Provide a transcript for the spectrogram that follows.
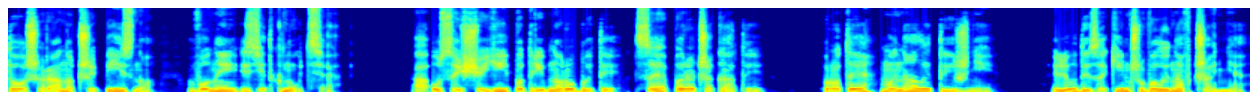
тож рано чи пізно вони зіткнуться. А усе, що їй потрібно робити, це перечекати. Проте минали тижні. Люди закінчували навчання.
